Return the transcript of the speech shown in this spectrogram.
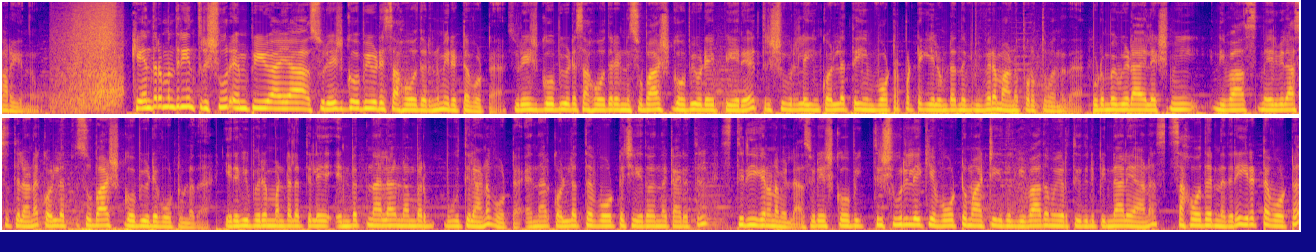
പറയുന്നു. കേന്ദ്രമന്ത്രിയും തൃശൂർ എം പിയുമായ സുരേഷ് ഗോപിയുടെ സഹോദരനും ഇരട്ട വോട്ട്. സുരേഷ് ഗോപിയുടെ സഹോദരൻ സുഭാഷ് ഗോപിയുടെ പേര് തൃശൂരിലെയും കൊല്ലത്തെയും വോട്ടർ പട്ടികയിലുണ്ടെന്ന വിവരമാണ് പുറത്തുവന്നത്. കുടുംബവീടായ ലക്ഷ്മി നിവാസ് മേൽവിലാസത്തിലാണ് കൊല്ലത്ത് സുഭാഷ് ഗോപിയുടെ വോട്ടുള്ളത്. ഇരവിപുരം മണ്ഡലത്തിലെ എൺപത്തിനാലാം നമ്പർ ബൂത്തിലാണ് വോട്ട്. എന്നാൽ കൊല്ലത്ത് വോട്ട് ചെയ്തോ എന്ന കാര്യത്തിൽ സ്ഥിരീകരണമില്ല. സുരേഷ് ഗോപി തൃശൂരിലേക്ക് വോട്ട് മാറ്റി ഇതിൽ വിവാദമുയർത്തിയതിന് പിന്നാലെയാണ് സഹോദരനെതിരെ ഇരട്ട വോട്ട്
